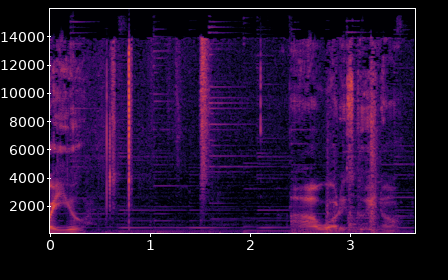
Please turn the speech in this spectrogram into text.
are you? Ah, what is going on?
